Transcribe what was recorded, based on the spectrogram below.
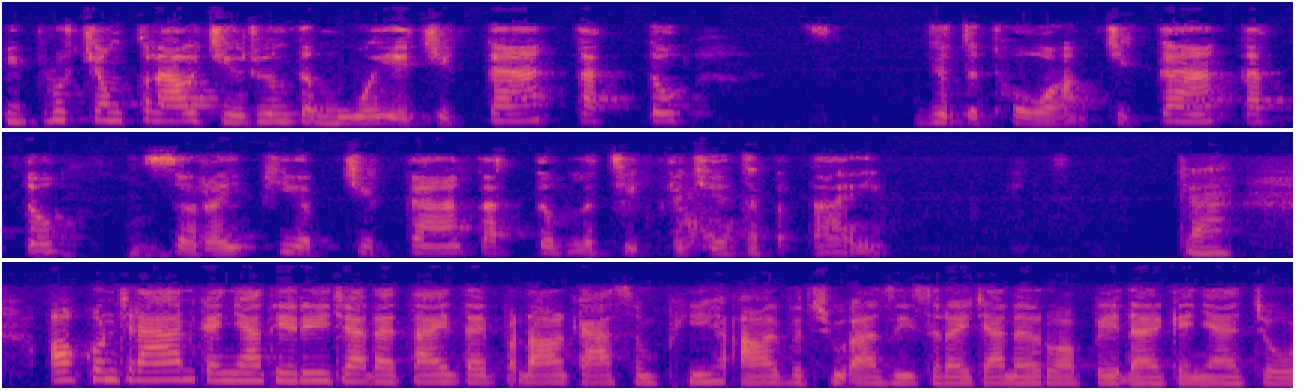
ពីព្រោះចុងក្រោយជារឿងតែមួយជាការកាត់ទោស យុទ្ធធរជាការកាត់ទោសសេរីភាពជាការកាត់ទោសលទ្ធិប្រជាធិបតេយ្យចាអរគុណច្រើនកញ្ញាធីរីចាដែលតែងតែផ្ដល់ការសម្ភាសឲ្យវិទ្យុអាស៊ីសេរីចានៅរាល់ពេលដែលកញ្ញាចូល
